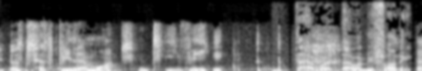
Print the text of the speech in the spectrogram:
It'll just be them watching TV. That would that would be funny.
